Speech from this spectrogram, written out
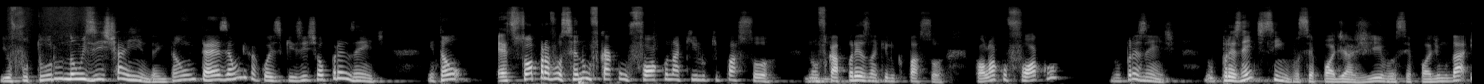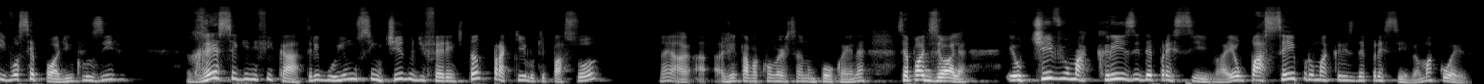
E o futuro não existe ainda. Então, em tese, a única coisa que existe é o presente. Então, é só para você não ficar com foco naquilo que passou, não ficar uhum. preso naquilo que passou. Coloca o foco no presente. No presente, sim, você pode agir, você pode mudar e você pode, inclusive, ressignificar, atribuir um sentido diferente, tanto para aquilo que passou, né? a, a, a gente estava conversando um pouco aí, né? Você pode dizer, olha, eu tive uma crise depressiva, eu passei por uma crise depressiva, é uma coisa.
